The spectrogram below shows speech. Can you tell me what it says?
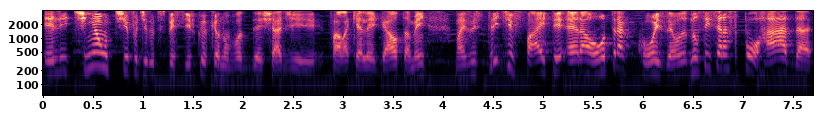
Ele tinha um tipo de luta específico que eu não vou deixar de falar que é legal também, mas o Street Fighter era outra coisa. Eu não sei se era as porrada.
